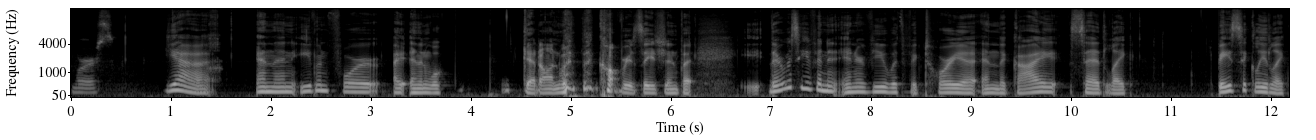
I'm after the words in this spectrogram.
worse. Yeah. And then even for I and then we'll get on with the conversation, but there was even an interview with Victoria and the guy said like basically like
